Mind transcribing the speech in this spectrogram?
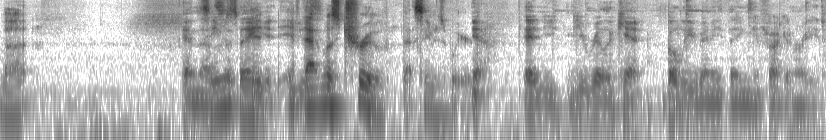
but and that's seems the thing. it- if just- that was true, that seems weird. Yeah. And you, you really can't believe anything you fucking read.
